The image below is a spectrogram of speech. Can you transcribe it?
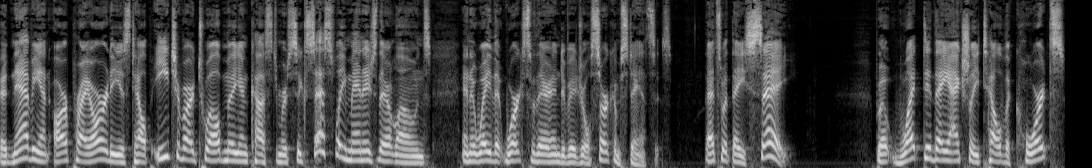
At Navient, our priority is to help each of our 12 million customers successfully manage their loans in a way that works for their individual circumstances. That's what they say. But what did they actually tell the courts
